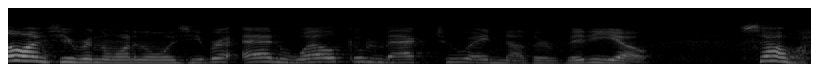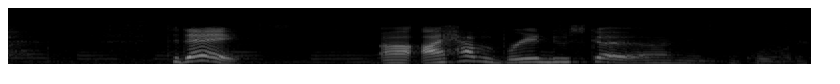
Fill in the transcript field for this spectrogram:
Hello, I'm Zebra and the one and only Zebra, and welcome back to another video. So, today, uh, I have a brand new sky. Uh, I need to drink water.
